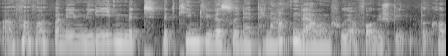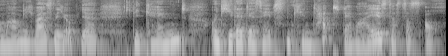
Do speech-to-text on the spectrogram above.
von dem Leben mit, mit Kind, wie wir es so in der Penatenwerbung früher vorgespielt bekommen haben. Ich weiß nicht, ob ihr die kennt. Und jeder, der selbst ein Kind hat, der weiß, dass das auch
